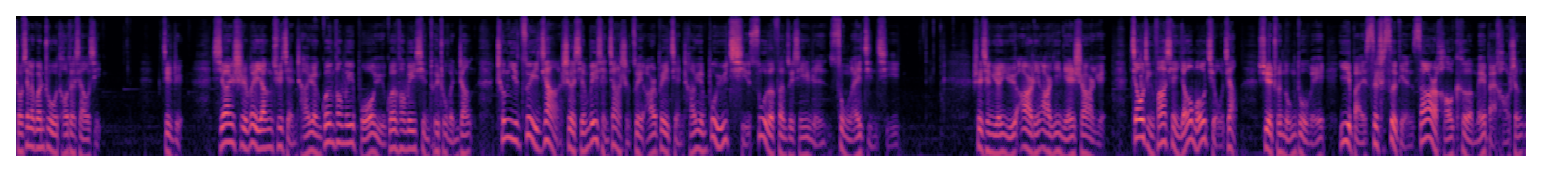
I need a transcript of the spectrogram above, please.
首先来关注头条消息。近日，西安市未央区检察院官方微博与官方微信推出文章，称一醉驾涉嫌危险驾驶罪而被检察院不予起诉的犯罪嫌疑人送来锦旗。事情源于二零二一年十二月，交警发现姚某酒驾，血醇浓度为一百四十四点三二毫克每百毫升，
